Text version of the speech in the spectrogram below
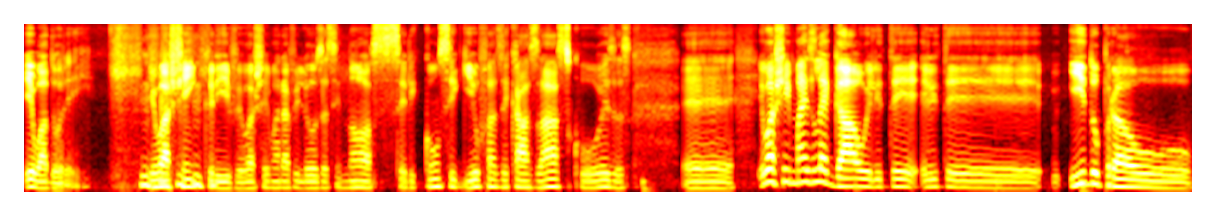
eu adorei. Eu achei incrível, eu achei maravilhoso. Assim, nossa, ele conseguiu fazer casar as coisas. É, eu achei mais legal ele ter, ele ter ido para o,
